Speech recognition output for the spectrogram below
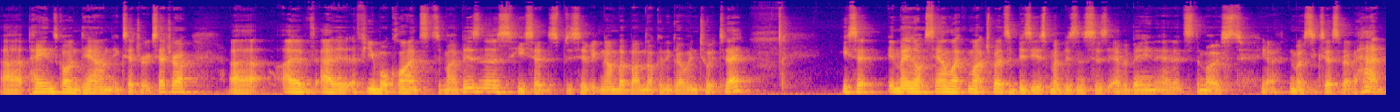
uh, pain's gone down, etc., etc. Uh, I've added a few more clients to my business. He said a specific number, but I'm not going to go into it today. He said it may not sound like much, but it's the busiest my business has ever been, and it's the most, you know, the most success I've ever had.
